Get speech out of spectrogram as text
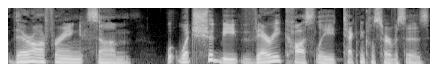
they're offering some what should be very costly technical services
